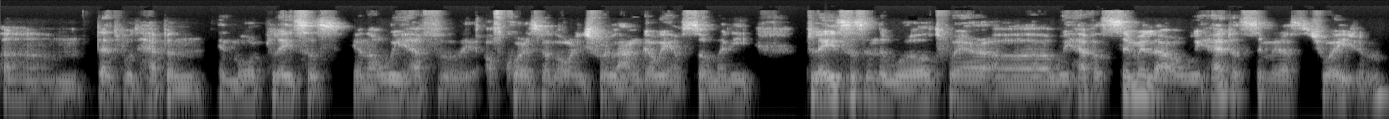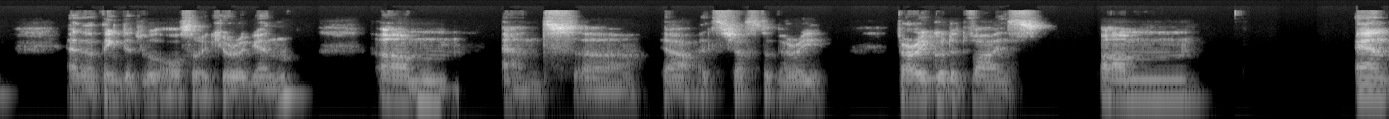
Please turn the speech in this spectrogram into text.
um, that would happen in more places. You know, we have, of course, not only Sri Lanka, we have so many places in the world where uh, we have a similar, we had a similar situation. And I think that will also occur again. Um, and uh, yeah, it's just a very, very good advice. Um, and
